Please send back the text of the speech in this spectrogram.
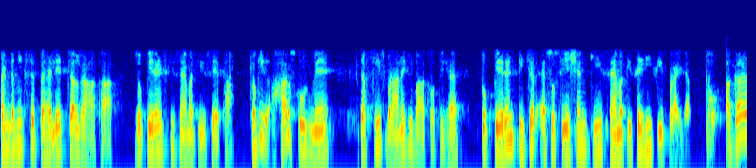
पेंडेमिक से पहले चल रहा था, जो पेरेंट्स की सहमति से था, क्योंकि हर स्कूल में जब फ़ीस बढ़ाने की बात होती है तो पेरेंट टीचर एसोसिएशन की सहमति से ही फ़ीस बढ़ाई जाती तो अगर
